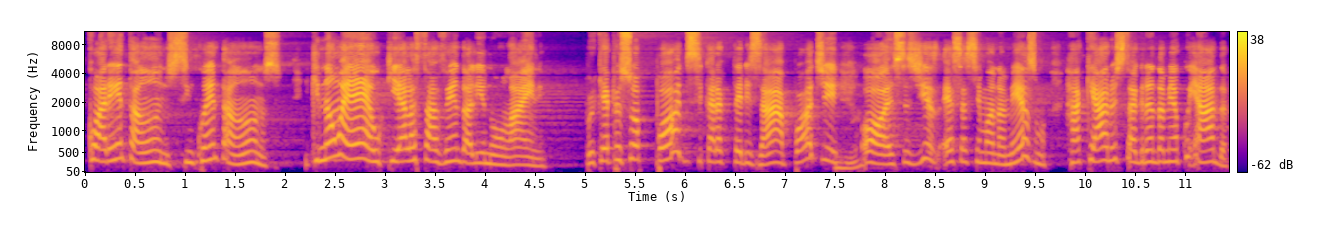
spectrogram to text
40 anos, 50 anos, e que não é o que ela está vendo ali no online. Porque a pessoa pode se caracterizar, pode. Uhum. Ó, esses dias, essa semana mesmo, hackearam o Instagram da minha cunhada.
